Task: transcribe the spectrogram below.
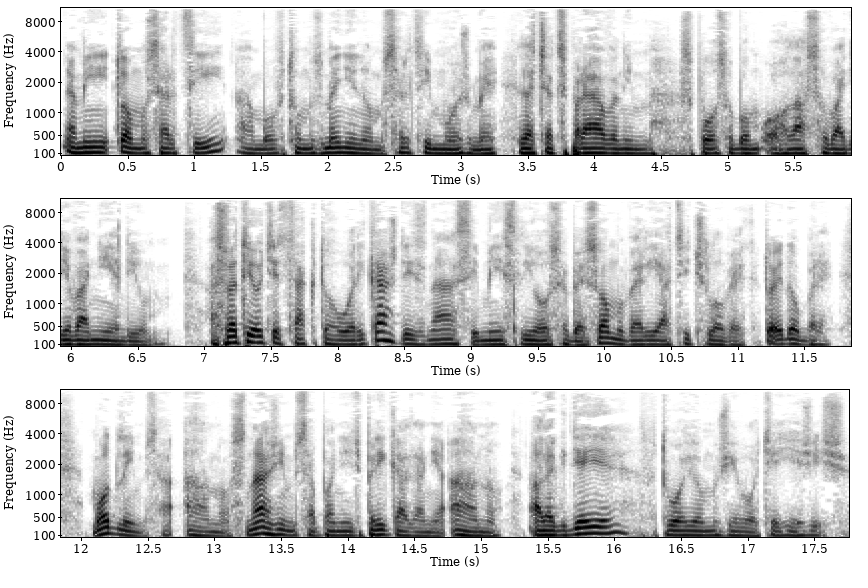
a my v tom srdci alebo v tom zmenenom srdci môžeme začať správnym spôsobom ohlasovať evanielium. A svätý Otec takto hovorí, každý z nás si myslí o sebe, som veriaci človek, to je dobre. Modlím sa, áno, snažím sa plniť prikázania, áno. Ale kde je v tvojom živote Ježiš?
